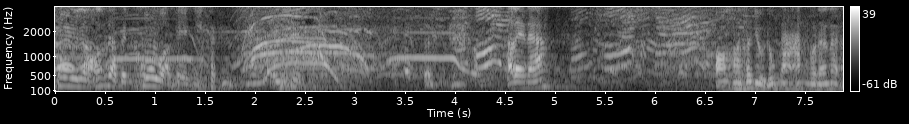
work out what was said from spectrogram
เคยร้องแต่เป็นคู่อะเพลงนี้อะไรนะ อ๋อเขาอยู่ทุกงานคนนั้นอะ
